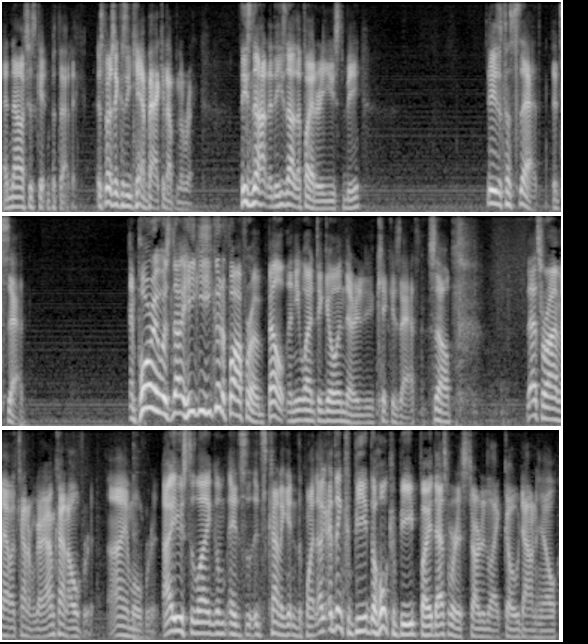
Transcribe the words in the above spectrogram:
and now it's just getting pathetic, especially because he can't back it up in the ring. He's not. He's not the fighter he used to be. He's just sad. It's sad. And Poirier was not. He he could have fought for a belt, and he went to go in there to kick his ass. So that's where I'm at with kind Conor McGregor. I'm kind of over it. I am over it. I used to like him. It's it's kind of getting to the point. I, I think Khabib, the whole Khabib fight, that's where it started to like go downhill,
